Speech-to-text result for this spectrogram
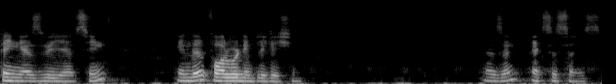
thing as we have seen in the forward implication as an exercise.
